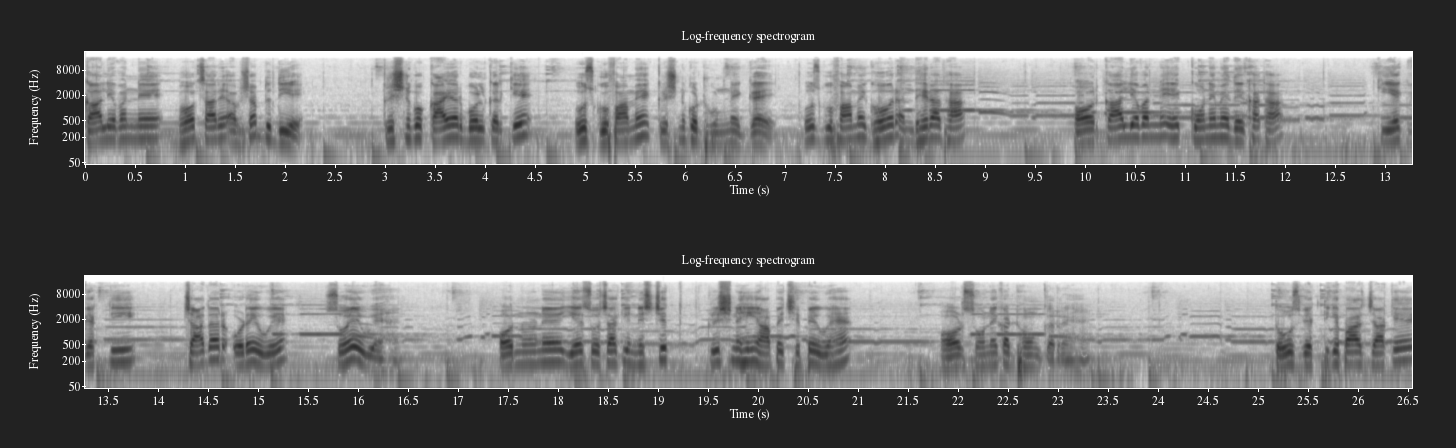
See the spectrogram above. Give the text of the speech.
काल्यवन ने बहुत सारे अपशब्द दिए। कृष्ण को कायर बोल करके उस गुफा में कृष्ण को ढूँढने गए। उस गुफा में घोर अंधेरा था और काल्यवन ने एक कोने में देखा था कि एक व्यक्ति चादर ओढ़े हुए सोए हुए हैं और उन्होंने यह सोचा कि निश्चित कृष्ण ही यहाँ पे छिपे हुए हैं और सोने का ढोंग कर रहे हैं। तो उस व्यक्ति के पास जाके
